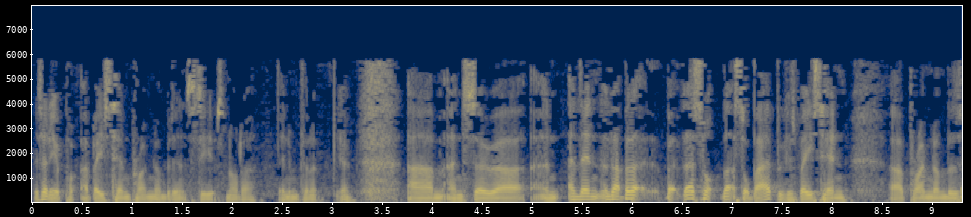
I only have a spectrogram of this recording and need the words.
it's only a, a, base 10 prime number density. It's not a, an infinite. Yeah. Um, and so, uh, and, and then that, but, that, but that's not, that's not bad because base 10, uh, prime numbers,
